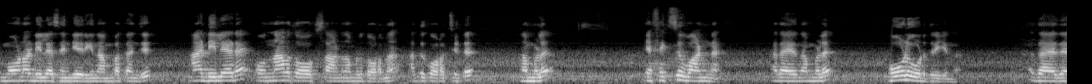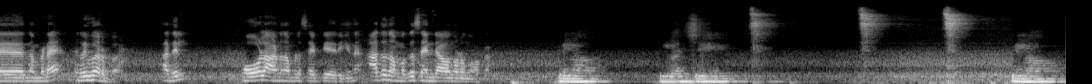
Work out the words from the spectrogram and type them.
മോണോ ഡിലേ സെൻഡ് ചെയ്തിരിക്കുന്നത് അമ്പത്തഞ്ച്. ആ ഡിലേയുടെ ഒന്നാമത്തെ ഓക്സ് ആണ് നമ്മൾ തുറന്ന്. അത് കുറച്ചിട്ട് നമ്മൾ എഫക്സ് വണ്ണ് അതായത് നമ്മൾ ഹോൾ കൊടുത്തിരിക്കുന്നത്. അതായത് നമ്മുടെ റിവർബ് അതിൽ ഹോളാണ് നമ്മൾ സെറ്റ് ചെയ്തിരിക്കുന്നത്. അത് നമുക്ക് സെൻഡ് ആവുന്നതോടെ നോക്കാം. ഇല്ല. hello,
